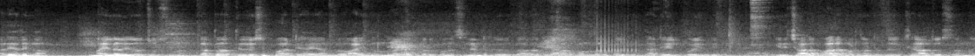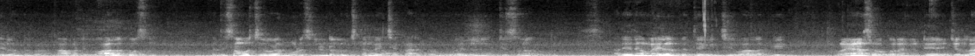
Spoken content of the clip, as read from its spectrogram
అదేవిధంగా మహిళలు ఈరోజు చూస్తున్నాం. గత తెలుగుదేశం పార్టీ హయాంలో ఐదు వందల డెబ్బై రూపాయల సిలిండర్ దాదాపు పదకొండు వందల రూపాయలు దాటి వెళ్ళిపోయింది. ఇది చాలా బాధపడుతుంటుంది క్షణాలు చూస్తున్నాం మహిళలందరూ కూడా. కాబట్టి వాళ్ళ కోసం ప్రతి సంవత్సరం కూడా మూడు సిలిండర్లు ఉచితంగా ఇచ్చే కార్యక్రమం కూడా ఇది తీసుకురాబోతుంది అదేవిధంగా మహిళలు ప్రత్యేకించి వాళ్ళకి ప్రయాణ సౌకర్యం అంటే జిల్లా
